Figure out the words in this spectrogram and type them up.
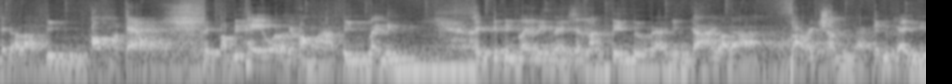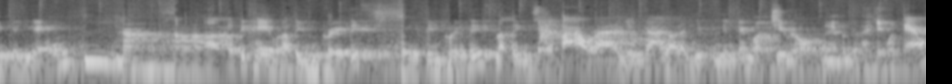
thì đó là team phòng mà cao. Thì phòng tiếp theo là cái phòng mà team planning. Thì cái team planning này sẽ là team đưa ra những cái gọi là direction và cái big idea cho dự án. Ừ. ha. À, rồi tiếp theo là team creative. Thì team creative là team sẽ tạo ra những cái gọi là những, những cái material để mình có thể chạy quảng cáo.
